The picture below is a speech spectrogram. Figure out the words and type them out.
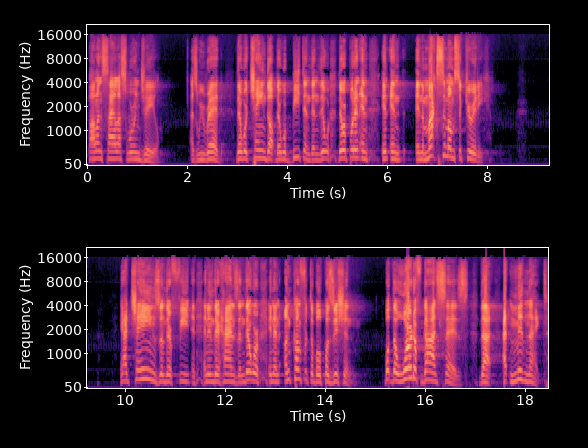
Paul and Silas were in jail. As we read, they were chained up, they were beaten, then they were, they were put in, in, in, in, maximum security. They had chains on their feet and, and in their hands, and they were in an uncomfortable position. But the Word of God says that at midnight,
